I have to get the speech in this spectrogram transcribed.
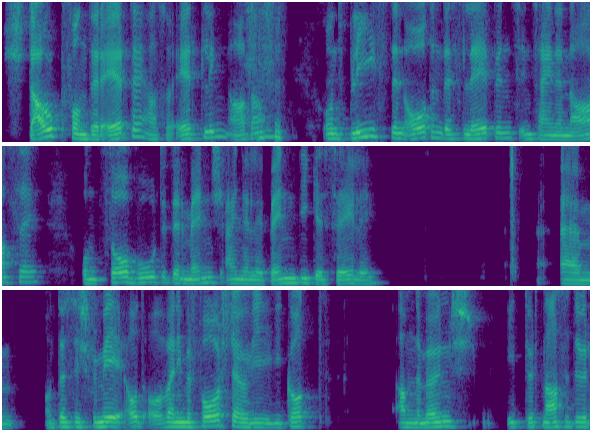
Staub von der Erde, also Erdling, Adam, und blies den Odem des Lebens in seine Nase, und so wurde der Mensch eine lebendige Seele. Ähm, und das ist für mich, wenn ich mir vorstelle, wie, wie Gott einem Menschen durch die Nase durch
